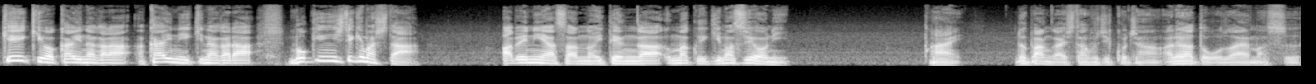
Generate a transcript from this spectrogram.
ケーキを買いながら買いに行きながら募金してきました。アベニアさんの移転がうまくいきますように。はい。ルパンがした藤子ちゃんありがとうございます。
